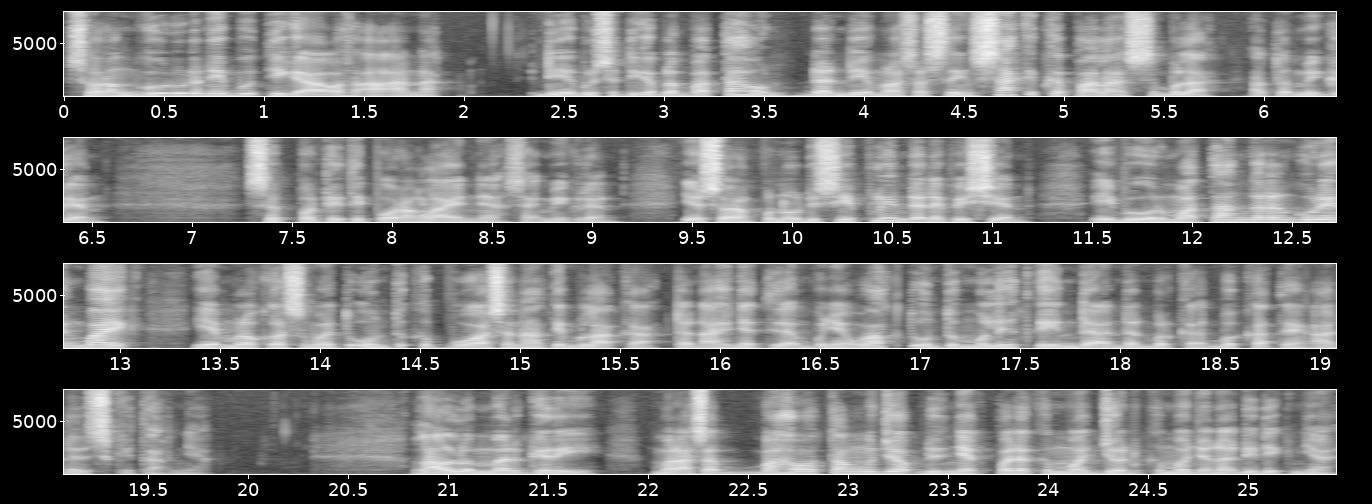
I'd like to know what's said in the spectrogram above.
seorang guru dan ibu tiga anak. Dia berusia 34 tahun dan dia merasa sering sakit kepala sebelah atau migren. Seperti tipe orang lainnya, sakit migren. Ia seorang penuh disiplin dan efisien. Ibu rumah tangga dan guru yang baik. Ia melakukan semua itu untuk kepuasan hati belaka dan akhirnya tidak mempunyai waktu untuk melihat keindahan dan berkat-berkat yang ada di sekitarnya. Lalu Margery merasa bahwa tanggung jawab dirinya kepada kemajuan-kemajuan anak didiknya,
